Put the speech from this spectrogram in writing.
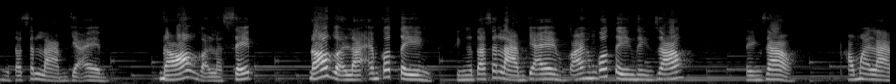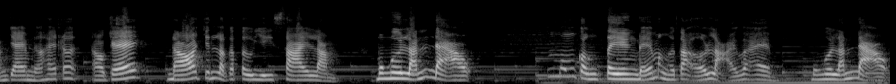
người ta sẽ làm cho em. Đó gọi là sếp. Đó gọi là em có tiền thì người ta sẽ làm cho em. Còn ai không có tiền thì sao? Tiền sao? Không ai làm cho em nữa hết đó ok đó chính là cái tư duy sai lầm một người lãnh đạo. Không cần tiền để mà người ta ở lại với em. Một người lãnh đạo,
